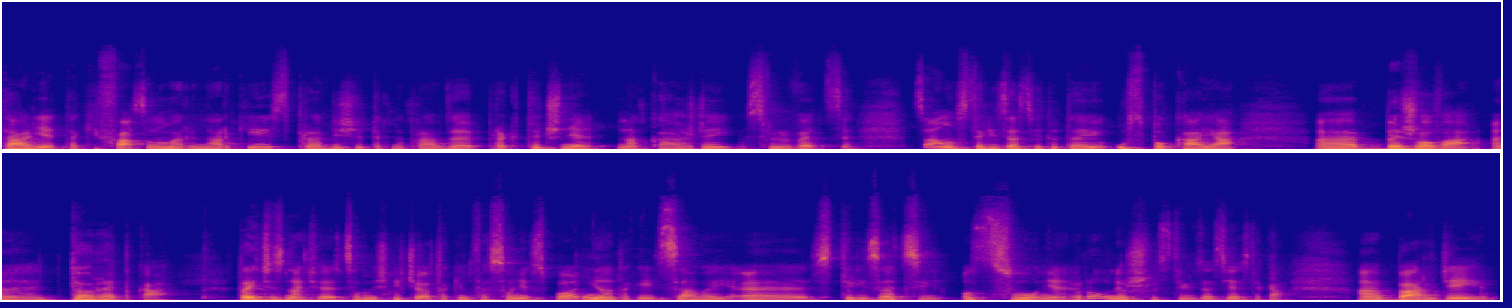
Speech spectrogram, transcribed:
talię. Taki fason marynarki sprawdzi się tak naprawdę praktycznie na każdej sylwetce. Całą stylizację tutaj uspokaja beżowa e, torebka. Dajcie znać, e, co myślicie o takim fasonie spodni, o takiej całej e, stylizacji odsłonie. Również stylizacja jest taka e, bardziej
